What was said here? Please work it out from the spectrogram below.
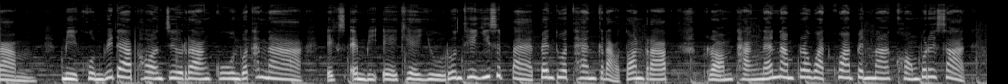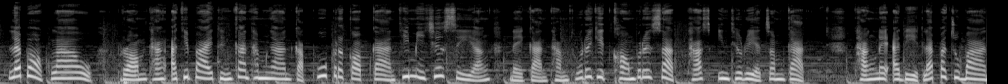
กรรม มีคุณวิดาพรจิรางกูลวัฒนา XMBA KU รุ่นที่ 28 เป็นตัวแทนกล่าวต้อนรับ พร้อมทั้งแนะนำประวัติความเป็นมาของบริษัท และบอกเล่า พร้อมทั้งอธิบายถึงการทำงานกับผู้ประกอบการที่มีชื่อเสียง ในการทำธุรกิจของบริษัท Touch Interior จำกัด ทั้งในอดีตและปัจจุบัน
